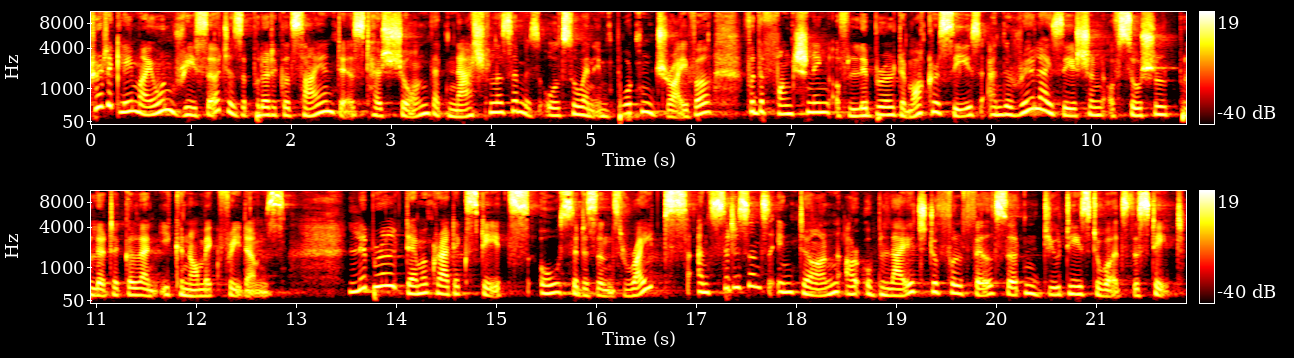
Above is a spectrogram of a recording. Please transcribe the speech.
Critically, my own research as a political scientist has shown that nationalism is also an important driver for the functioning of liberal democracies and the realization of social, political, and economic freedoms. Liberal democratic states owe citizens rights, and citizens in turn are obliged to fulfill certain duties towards the state.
